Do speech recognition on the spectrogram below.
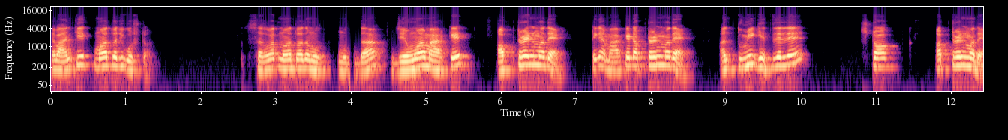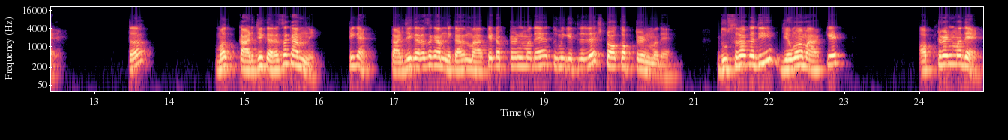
हे आणखी एक महत्वाची गोष्ट. सर्वात महत्त्वाचा मुद्दा जेव्हा मार्केट अपट्रेंडमध्ये आहे ठीक आहे मार्केट अपट्रेंडमध्ये आहे आणि तुम्ही घेतलेले स्टॉक अपट्रेंडमध्ये आहे तर मग काळजी करायचं काम नाही ठीक आहे. काळजी करायचं काम नाही. कारण मार्केट अपट्रेंडमध्ये आहे तुम्ही घेतलेले स्टॉक अपट्रेंडमध्ये आहे. दुसरं कधी जेव्हा मार्केट अपट्रेंडमध्ये आहे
